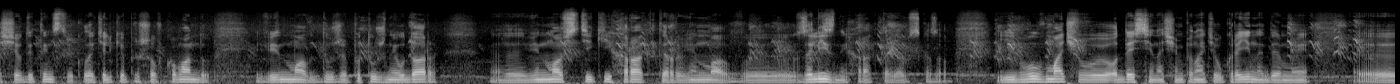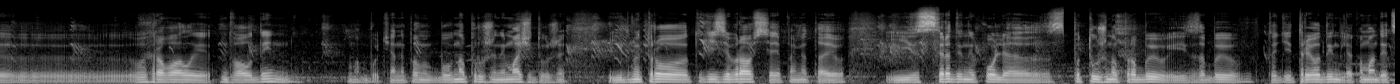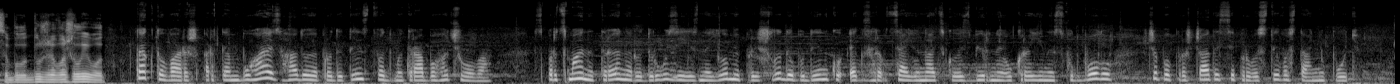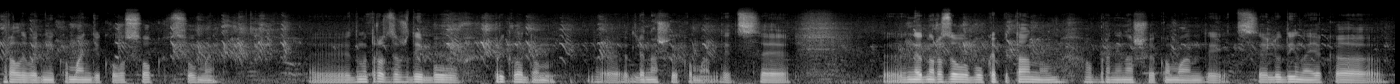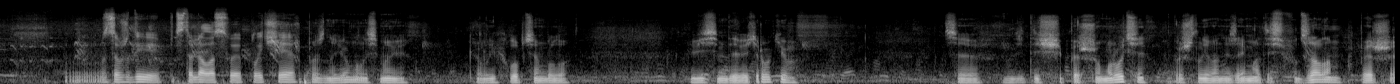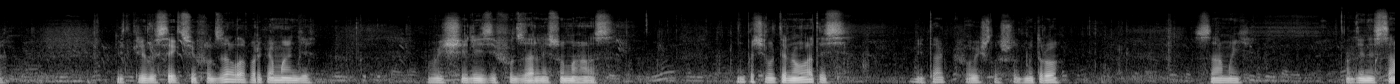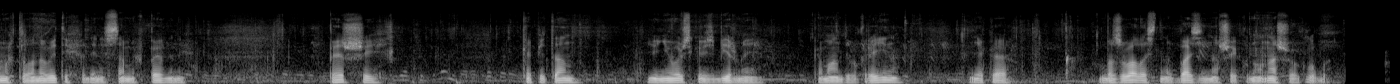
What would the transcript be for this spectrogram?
Ще в дитинстві, коли тільки прийшов в команду, він мав дуже потужний удар, е, він мав стійкий характер, він мав е, залізний характер, я б сказав. І був матч в Одесі на чемпіонаті України, де ми е, вигравали 2-1. Мабуть, я не пам'ятаю, був напружений матч дуже. І Дмитро тоді зібрався, я пам'ятаю, і з середини поля потужно пробив і забив тоді 3-1 для команди. Це було дуже важливо. Так товариш Артем Бугай згадує про дитинство Дмитра Богачова. Спортсмени, тренери, друзі і знайомі прийшли до будинку екс-гравця юнацької збірної України з футболу, щоб попрощатися і провести в останню путь. Грали в одній команді Колосок Суми. Е, Дмитро завжди був прикладом е, для нашої команди. Це е, неодноразово був капітаном обраний нашої команди. Це людина, яка завжди підставляла своє плече. Познайомились ми, коли хлопцям було 8-9 років. Це в 2001 році прийшли вони займатися футзалом. Перше відкрили секцію футзала при команді вищій лізі футзальний Сумагаз. Ну, почали тренуватись. І так вийшло, що Дмитро самий, один із самих талановитих, один із самих впевнених. Перший капітан юніорської збірної команди України, яка базувалась на базі нашої, нашого клубу.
